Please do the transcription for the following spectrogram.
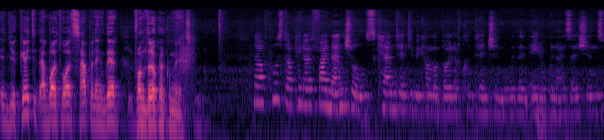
educated about what's happening there from the local community. Now, of course, Doc, you know, financials can tend to become a bone of contention within aid organizations.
